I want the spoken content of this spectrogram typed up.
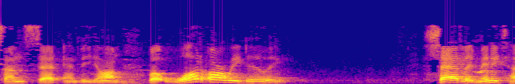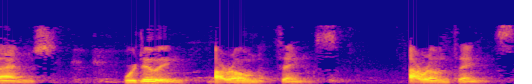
sunset and beyond. But what are we doing? Sadly, many times we're doing our own things. Our own things.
